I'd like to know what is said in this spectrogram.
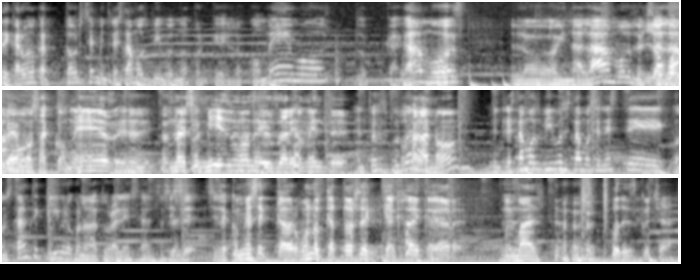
de carbono 14 mientras estamos vivos, ¿no? Porque lo comemos, lo cagamos, lo inhalamos, lo Lo exhalamos. volvemos a comer. Sí, entonces, no es el pues, mismo necesariamente. Entonces, pues Ojalá bueno, no. mientras estamos vivos estamos en este constante equilibrio con la naturaleza. Si Entonces, se, si se comió ese carbono 14 que acaba de cagar, muy mal. Puede escuchar.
